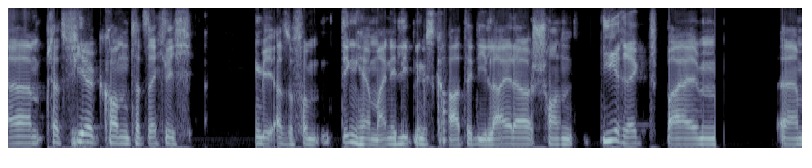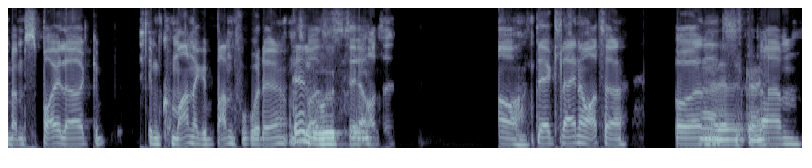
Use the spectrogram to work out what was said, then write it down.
Ähm, Platz 4 kommt tatsächlich, also vom Ding her, meine Lieblingskarte, die leider schon direkt beim, ähm, beim Spoiler im Commander gebannt wurde. Und Der zwar ist der. Otter. Oh, der kleine Otter. Und Ah, ist geil. ähm,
